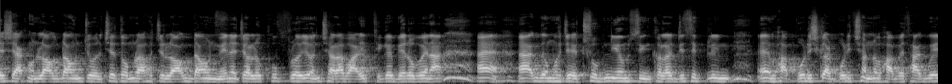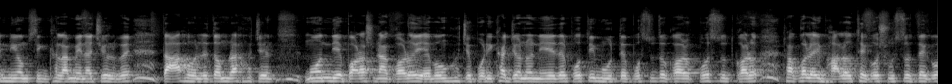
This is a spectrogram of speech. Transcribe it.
দেশে এখন লকডাউন চলছে। তোমরা হচ্ছে লকডাউন মেনে চলো। খুব প্রয়োজন ছাড়া বাড়ির থেকে বেরোবে না। হ্যাঁ একদম হচ্ছে খুব নিয়ম শৃঙ্খলা ডিসিপ্লিন ভাব পরিষ্কার পরিচ্ছন্নভাবে থাকবে। নিয়ম শৃঙ্খলা মেনে চলবে। তাহলে তোমরা হচ্ছে মন দিয়ে পড়াশোনা করো এবং হচ্ছে পরীক্ষার জন্য নিজেদের প্রতি মুহূর্তে প্রস্তুত করো প্রস্তুত করো। সকলেই ভালো থেকো, সুস্থ থেকো।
